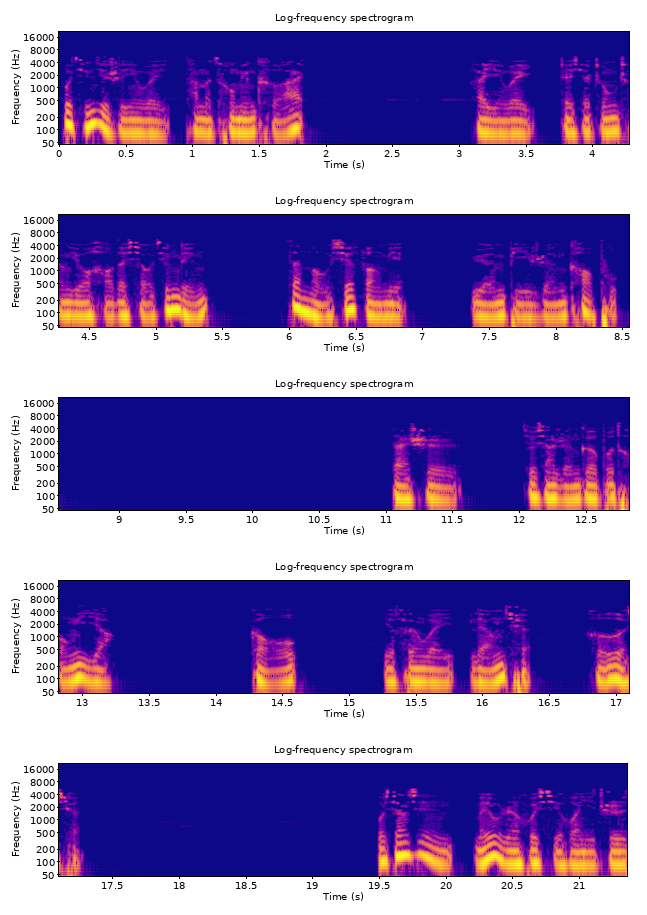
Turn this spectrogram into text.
不仅仅是因为它们聪明可爱，还因为这些忠诚友好的小精灵，在某些方面远比人靠谱。但是，就像人格不同一样，狗也分为良犬和恶犬。我相信没有人会喜欢一只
